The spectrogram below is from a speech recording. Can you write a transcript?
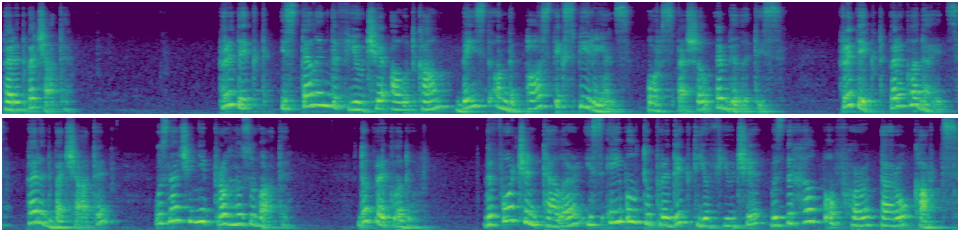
Передбачати. Predict is telling the future outcome based on the past experience or special abilities. Predict перекладається передбачати у значенні прогнозувати. До прикладу, The fortune teller is able to predict your future with the help of her tarot cards.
